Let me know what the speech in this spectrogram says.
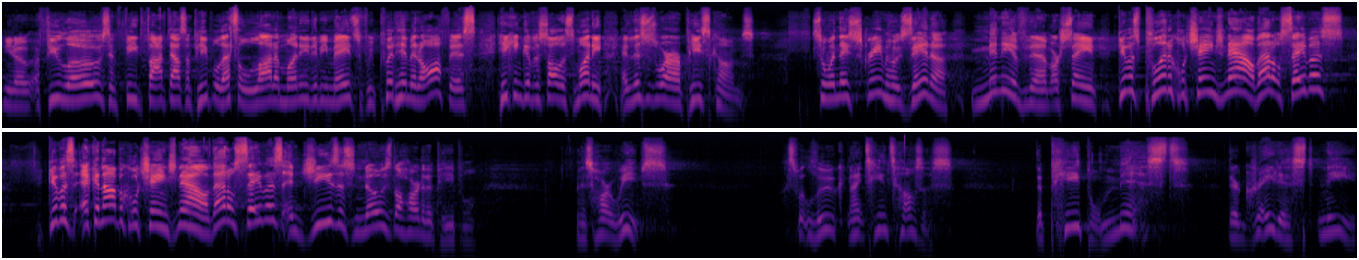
you know, a few loaves and feed 5,000 people. That's a lot of money to be made. So if we put him in office, he can give us all this money, and this is where our peace comes. So when they scream Hosanna, many of them are saying, Give us political change now, that'll save us. Give us economical change now, that'll save us. And Jesus knows the heart of the people, and his heart weeps. That's what Luke 19 tells us. The people missed their greatest need.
